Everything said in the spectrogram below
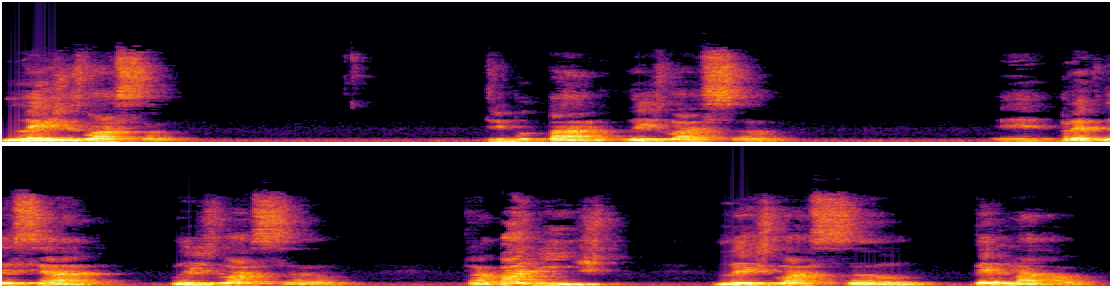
Legislação tributária, legislação é, previdenciária, legislação trabalhista, legislação penal,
